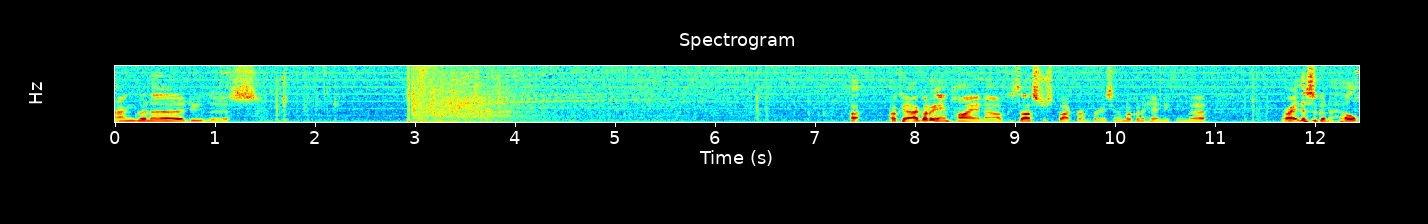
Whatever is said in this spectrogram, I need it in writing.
I'm gonna do this. Uh, I gotta aim higher now, because that's just background bracing. I'm not gonna hit anything there. Right, this is gonna help.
